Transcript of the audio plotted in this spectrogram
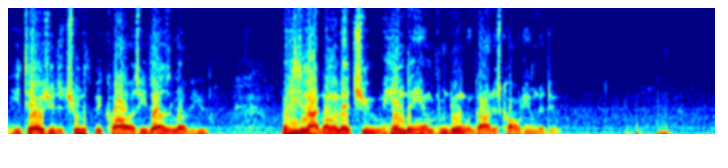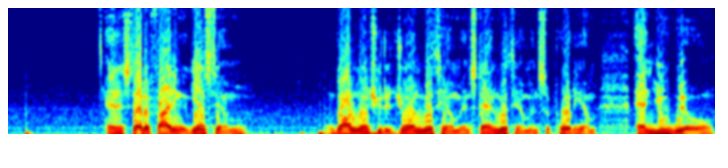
He tells you the truth because he does love you. But he's not going to let you hinder him from doing what God has called him to do. And instead of fighting against him, God wants you to join with him and stand with him and support him, and you will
